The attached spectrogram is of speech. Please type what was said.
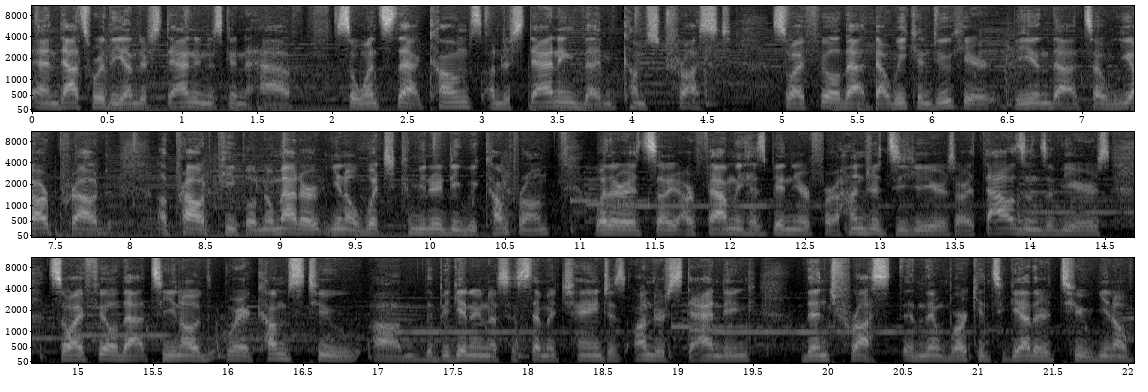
and that's where the understanding is going to have. So once that comes, understanding, then comes trust. So I feel that that we can do here, being that uh, we are proud, a proud people, no matter you know which community we come from, whether it's uh, our family has been here for hundreds of years or thousands of years. So I feel that you know where it comes to um, the beginning of systemic change is understanding, then trust, and then working together to you know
